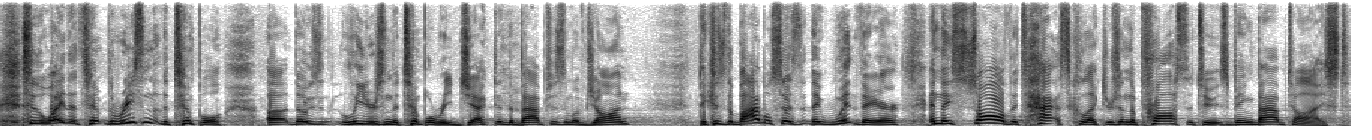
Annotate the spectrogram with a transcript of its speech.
See, the way the, temp- the reason that the temple, uh, those leaders in the temple rejected the baptism of John, because the Bible says that they went there and they saw the tax collectors and the prostitutes being baptized.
